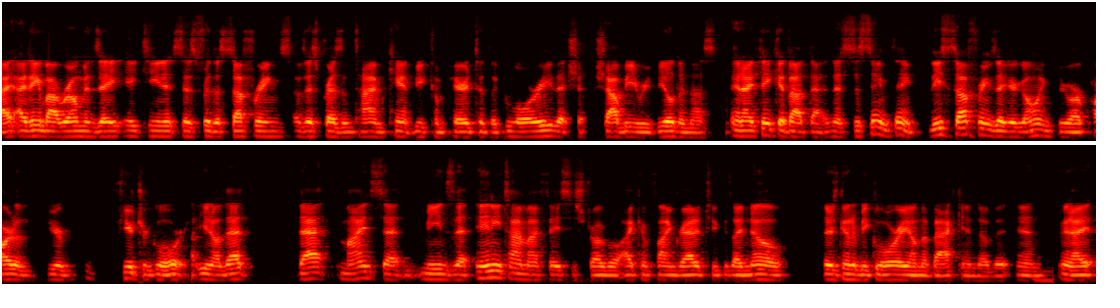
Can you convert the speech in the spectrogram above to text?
I, I, think about Romans 8 18, it says, For the sufferings of this present time can't be compared to the glory that sh- shall be revealed in us. And I think about that. And it's the same thing. These sufferings that you're going through are part of your future glory. You know, that that mindset means that anytime I face a struggle, I can find gratitude because I know there's going to be glory on the back end of it and and i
